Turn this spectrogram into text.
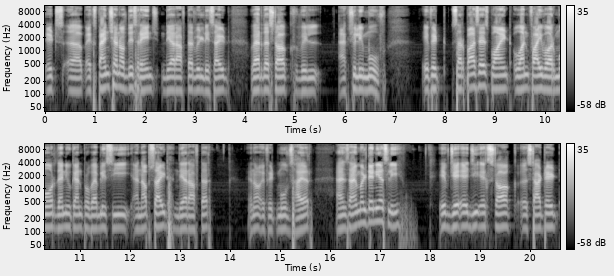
its uh, expansion of this range thereafter will decide where the stock will actually move if it surpasses 0.15 or more then you can probably see an upside thereafter you know if it moves higher. And simultaneously if JAGX stock uh, started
